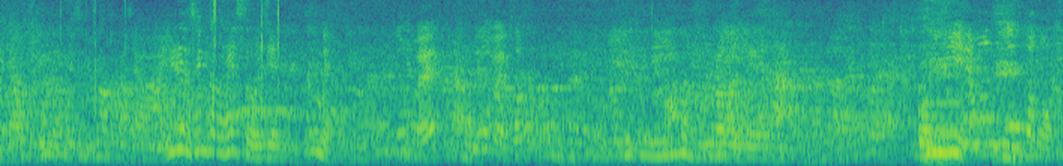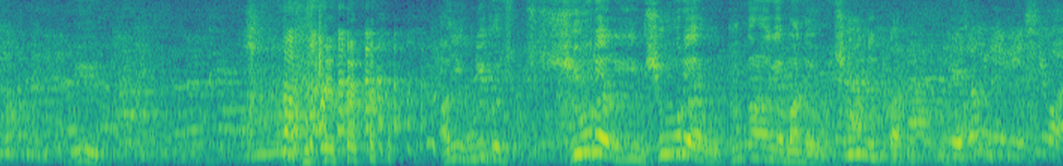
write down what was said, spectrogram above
그냥 편하게 생각하자 이런 생각을 했어 어제 꿈에 꿈에? 꿈에서? 근데 이거 몰랐는데 해본 이- 건 없어? 이- 아니 우리 그 10월에 10월에 건강하게 만들고 10월 달에 예정일이 10월.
